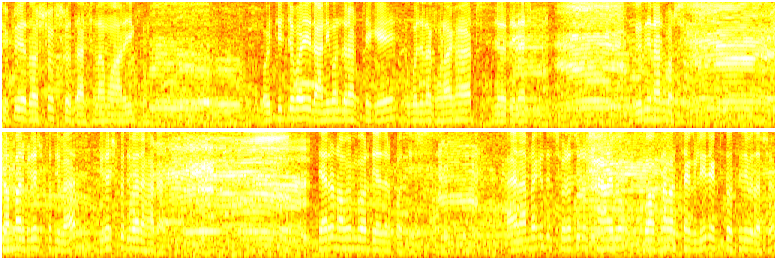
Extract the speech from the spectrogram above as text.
সুপ্রিয় দর্শক, শ্রোতা, আসসালামু আলাইকুম। ঐতিহ্যবাহী রানীগঞ্জের হাট থেকে উপজেলা ঘোড়াঘাট, জেলা দিনাজপুর। দুই দিন হাট বসে সোমবার বৃহস্পতিবার, বৃহস্পতিবারে হাট আছে। তেরো নভেম্বর দুই হাজার পঁচিশ। আর আমরা কিন্তু ছোটো ছোটো ষাঁড় এবং বকনা বাচ্চাগুলির একটু তথ্য দেবে দর্শক,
